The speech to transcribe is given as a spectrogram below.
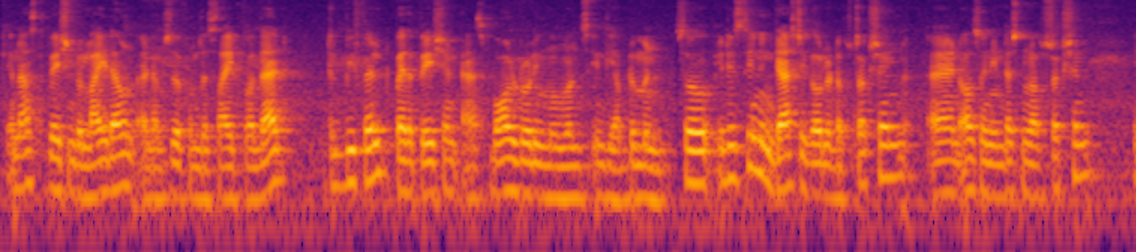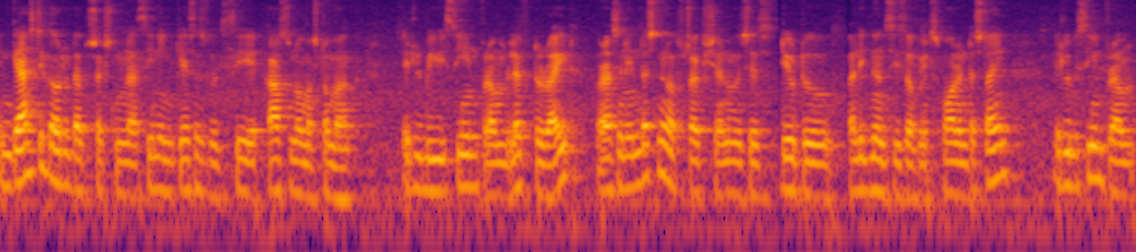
You can ask the patient to lie down and observe from the side for that. It will be felt by the patient as ball rolling movements in the abdomen. So it is seen in gastric outlet obstruction and also in intestinal obstruction. In gastric outlet obstruction, as seen in cases with carcinoma stomach, it will be seen from left to right, whereas in intestinal obstruction, which is due to malignancies of small intestine, it will be seen from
